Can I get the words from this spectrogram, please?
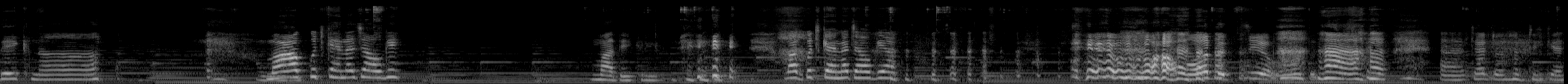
देखना। माँ आप कुछ कहना चाहोगे? माँ देख रही माँ कुछ कहना चाहोगे आप? बहुत अच्छी है बहुत अच्छी। हाँ हाँ चलो ठीक है।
